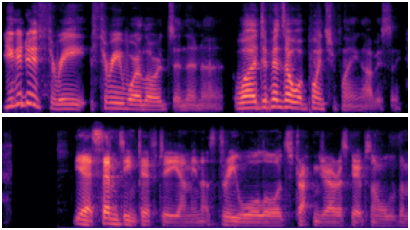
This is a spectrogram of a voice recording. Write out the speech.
you could do three three warlords and then uh well it depends on what points you're playing, obviously. Yeah, seventeen fifty. I mean that's three warlords, tracking gyroscopes on all of them,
